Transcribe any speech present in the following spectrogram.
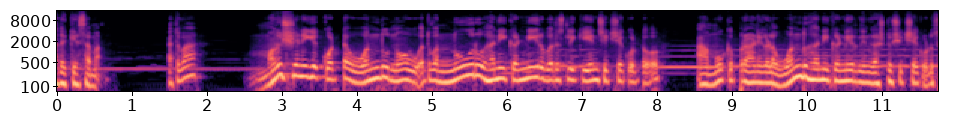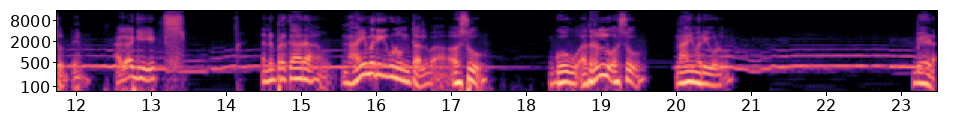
ಅದಕ್ಕೆ ಸಮ. ಅಥವಾ ಮನುಷ್ಯನಿಗೆ ಕೊಟ್ಟ ಒಂದು ನೋವು ಅಥವಾ ನೂರು ಹನಿ ಕಣ್ಣೀರು ಬರೆಸ್ಲಿಕ್ಕೆ ಏನು ಶಿಕ್ಷೆ ಕೊಟ್ಟೋ, ಆ ಮೂಕ ಪ್ರಾಣಿಗಳ ಒಂದು ಹನಿ ಕಣ್ಣೀರು ನಿನಗಷ್ಟು ಶಿಕ್ಷೆ ಕೊಡಿಸುತ್ತೆ. ಹಾಗಾಗಿ, ನನ್ನ ಪ್ರಕಾರ ನಾಯಿಮರಿಗಳು ಅಂತಲ್ವ ಹಸು, ಗೋವು, ಅದರಲ್ಲೂ ಹಸು ನಾಯಿಮರಿಗಳು ಬೇಡ.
